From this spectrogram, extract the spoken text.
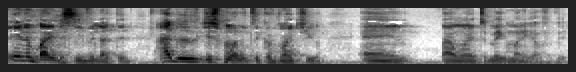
ain't nobody deceiving nothing. I literally just wanted to confront you, and I wanted to make money off of it.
